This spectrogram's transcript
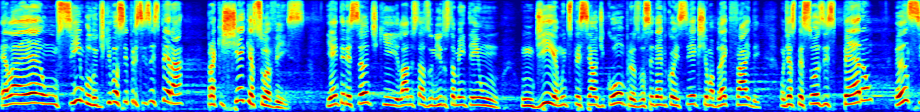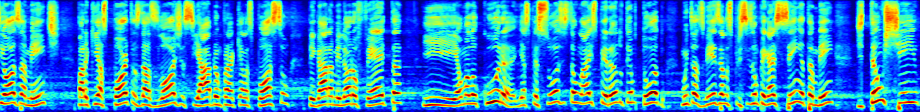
ela é um símbolo de que você precisa esperar para que chegue a sua vez. E é interessante que lá nos Estados Unidos também tem um, um dia muito especial de compras, você deve conhecer, que chama Black Friday, onde as pessoas esperam ansiosamente para que as portas das lojas se abram para que elas possam pegar a melhor oferta e é uma loucura, e as pessoas estão lá esperando o tempo todo. Muitas vezes elas precisam pegar senha também, de tão cheio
